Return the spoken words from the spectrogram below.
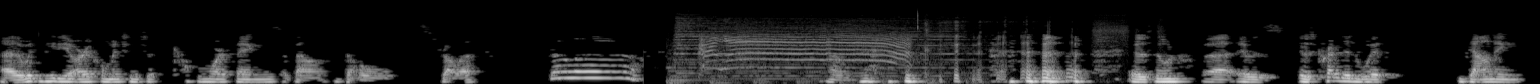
Uh, the Wikipedia article mentions just a couple more things about the whole Strela. Strela! Um, it was known, uh, it was, it was credited with downing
